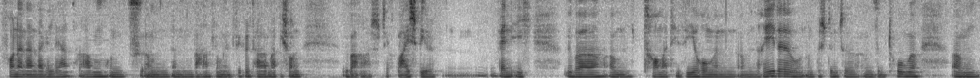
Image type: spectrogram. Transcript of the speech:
voneinander gelernt haben und dann Behandlungen entwickelt haben, hat mich schon überrascht. Beispiel, wenn ich über ähm, Traumatisierungen ähm, rede und, und bestimmte ähm, Symptome ähm,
